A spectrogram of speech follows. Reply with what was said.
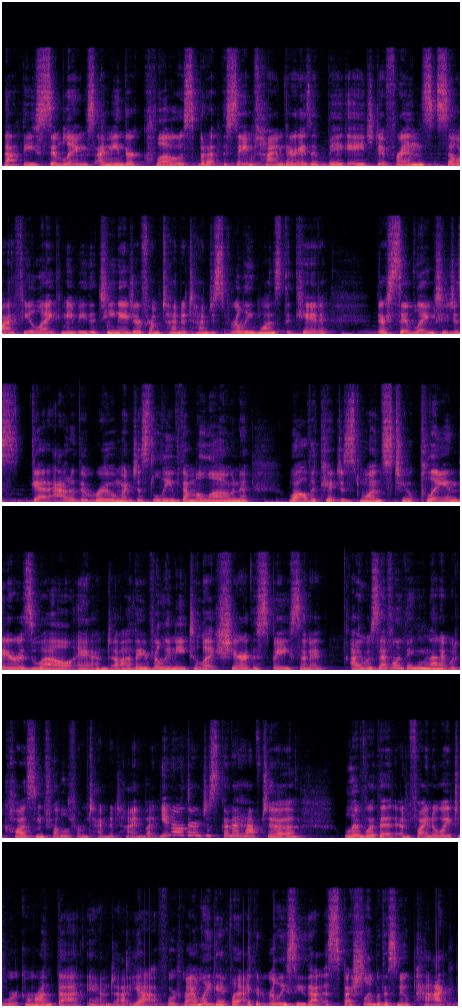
that these siblings, I mean, they're close, but at the same time, there is a big age difference. So I feel like maybe the teenager from time to time just really wants the kid, their sibling, to just get out of the room and just leave them alone while the kid just wants to play in there as well. And uh, they really need to like share the space and it I was definitely thinking that it would cause some trouble from time to time, but you know, they're just gonna have to live with it and find a way to work around that. And uh, yeah, for family gameplay, I could really see that, especially with this new pack.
